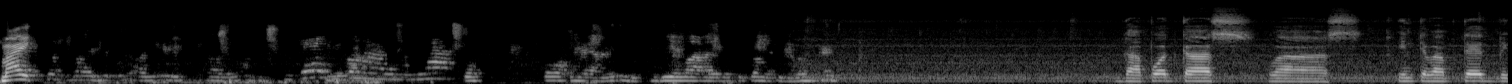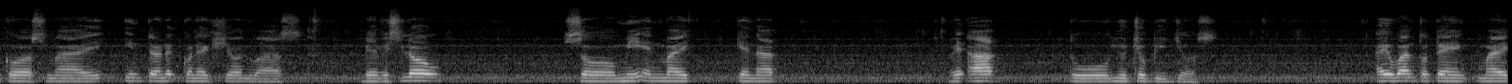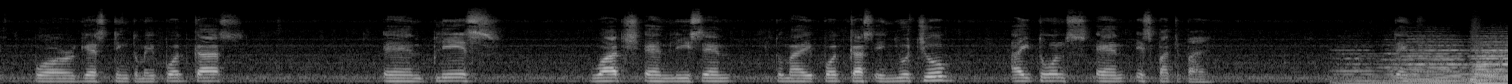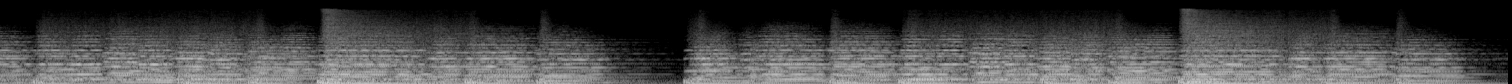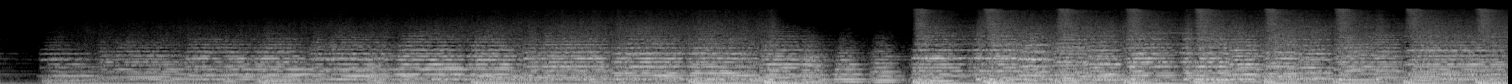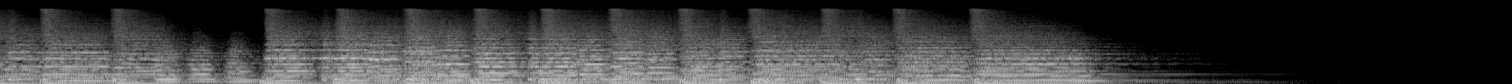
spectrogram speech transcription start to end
Mike, the podcast was interrupted because my internet connection was very slow. So me and Mike cannot react to YouTube videos. I want to thank Mike for guesting to my podcast and please watch and listen to my podcast in YouTube iTunes, and Spotify. Thank you.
